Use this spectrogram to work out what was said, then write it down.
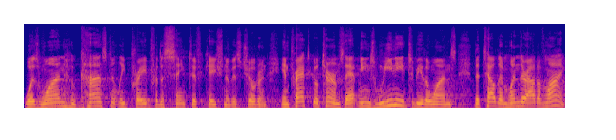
was one who constantly prayed for the sanctification of his children. In practical terms, that means we need to be the ones that tell them when they're out of line.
